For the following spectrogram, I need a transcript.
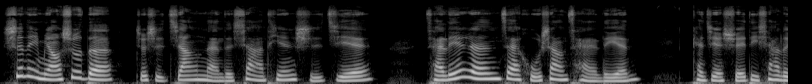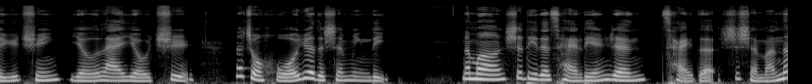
诗里描述的就是江南的夏天时节，采莲人在湖上采莲，看见水底下的鱼群游来游去，那种活跃的生命力。那么，湿地的采莲人采的是什么呢？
